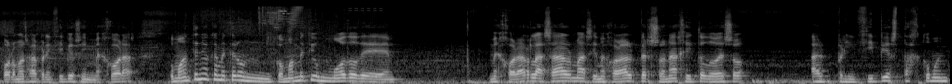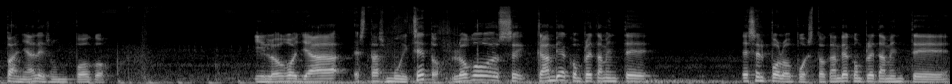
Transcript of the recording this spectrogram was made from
por lo menos al principio sin mejoras. Como han tenido que meter un... Como han metido un modo de mejorar las armas y mejorar el personaje y todo eso, al principio estás como en pañales un poco. Y luego ya estás muy cheto. Luego se cambia completamente... Es el polo opuesto, cambia completamente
